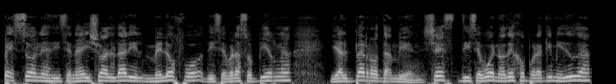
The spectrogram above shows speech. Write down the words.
pezones, dicen ahí. Yo al Daryl Melofo, dice brazo pierna. Y al perro también. Jess dice, bueno, dejo por aquí mi duda.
